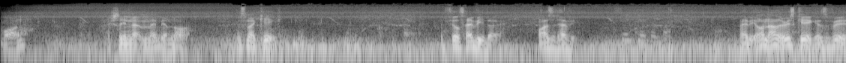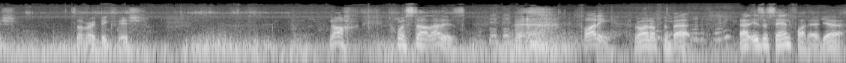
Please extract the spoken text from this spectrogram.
Come on. Actually, no, maybe I'm not. There's no kick. It feels heavy though. Why is it heavy? Sea cucumber. Maybe. Oh no, there is kick. There's a fish. It's not a very big fish. No, what a start that is. Flatty, right off the bat. Kind of funny. That is a sand flathead, yeah.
